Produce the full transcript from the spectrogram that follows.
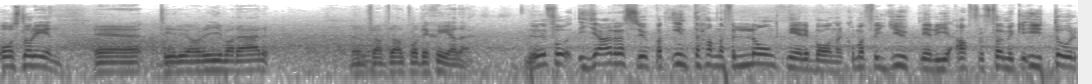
och slår in. Eh, Thierry Henry var där, men framförallt var det ske där. Nu får Jarra se upp att inte hamna för långt ner i banan, komma för djupt ner och ge Afro för mycket ytor.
